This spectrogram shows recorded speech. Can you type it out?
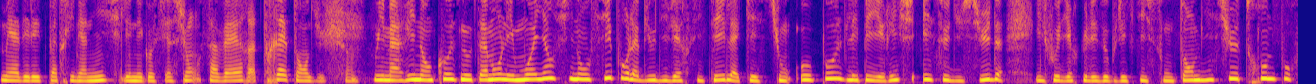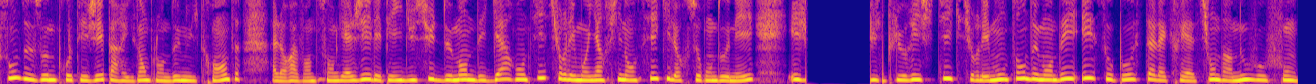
mais à délai de Patrignani, les négociations s'avèrent très tendues. Oui, Marine, en cause notamment les moyens financiers pour la biodiversité. La question oppose les pays riches et ceux du Sud. Il faut dire que les objectifs sont ambitieux, 30% de zones protégées par exemple en 2030. Alors avant de s'engager, les pays du Sud demandent des garanties sur les moyens financiers qui leur seront donnés et plus riche tic sur les montants demandés et s'opposent à la création d'un nouveau fonds.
